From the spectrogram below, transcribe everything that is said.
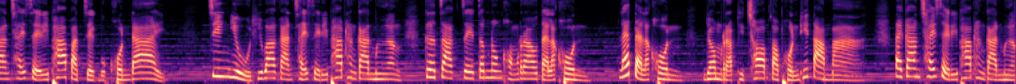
การใช้เสรีภาพปัจเจกบุคคลได้ จริงอยู่ที่ว่าการใช้เสรีภาพทางการเมือง เกิดจากเจตจำนงของเราแต่ละคน และแต่ละคนย่อมรับผิดชอบต่อผลที่ตามมา แต่การใช้เสรีภาพทางการเมือง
